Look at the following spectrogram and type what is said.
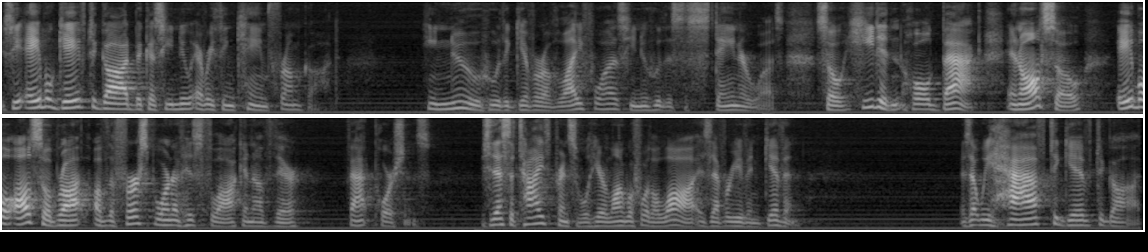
You see, Abel gave to God because he knew everything came from God. He knew who the giver of life was, he knew who the sustainer was. So he didn't hold back. And also, Abel also brought of the firstborn of his flock and of their fat portions. You see, that's the tithe principle here, long before the law is ever even given. Is that we have to give to God.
